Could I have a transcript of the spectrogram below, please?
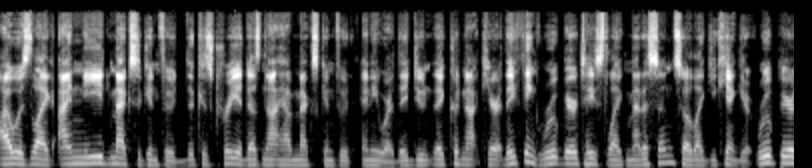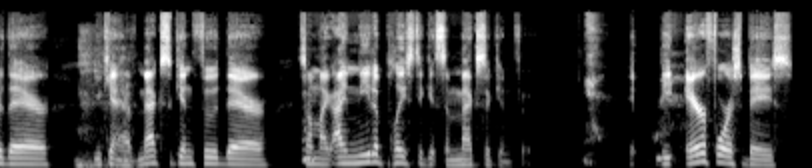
I was like, I need Mexican food because Korea does not have Mexican food anywhere. They do. They could not care. They think root beer tastes like medicine. So like, you can't get root beer there. You can't have Mexican food there. So I'm like, I need a place to get some Mexican food. The Air Force Base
